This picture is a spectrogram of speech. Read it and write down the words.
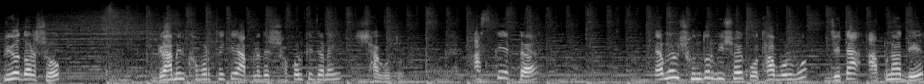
প্রিয় দর্শক, গ্রামীণ খবর থেকে আপনাদের সকলকে জানাই স্বাগত। আজকে একটা এমন সুন্দর বিষয়ে কথা বলব, যেটা আপনাদের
